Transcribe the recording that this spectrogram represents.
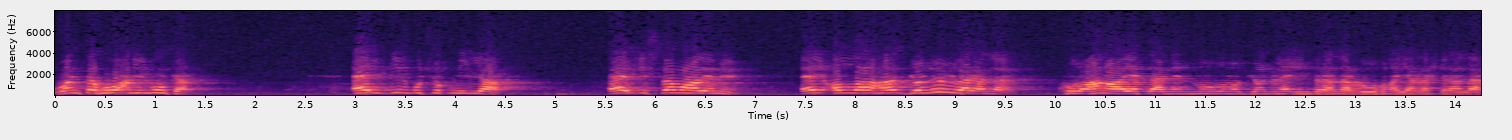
ve entehu anil munker. Ey bir buçuk milyar, ey İslam alemi, ey Allah'a gönül verenler, Kur'an ayetlerinin nurunu gönlüne indirenler, ruhuna yerleştirenler.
